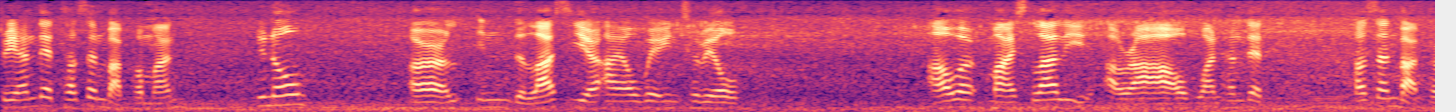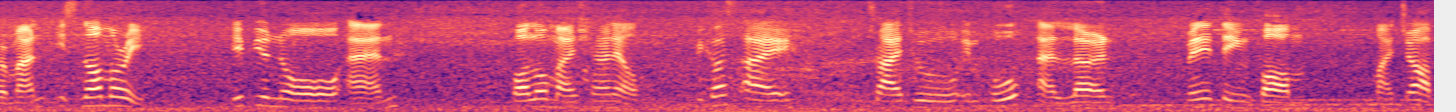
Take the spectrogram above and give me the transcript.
300,000 baht per month. You know, uh, in the last year, I always interview our my salary around 100,000 baht per month. It's normally, if you know and follow my channel, because I try to improve and learn many things from my job.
